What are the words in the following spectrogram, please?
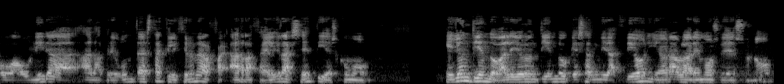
o a unir a, la pregunta esta que le hicieron a, a Rafael Grassetti. Es como, que yo entiendo, ¿vale? Yo lo entiendo que es admiración y ahora hablaremos de eso, ¿no?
